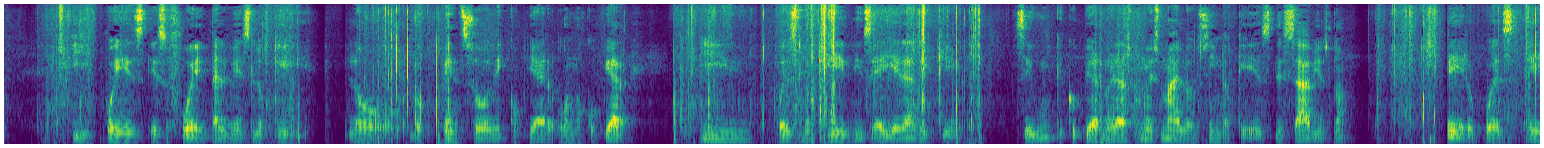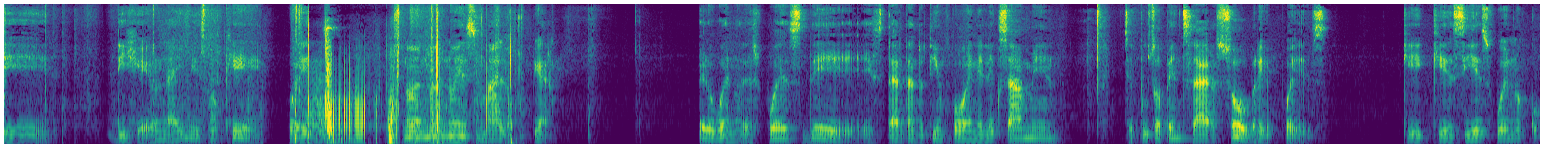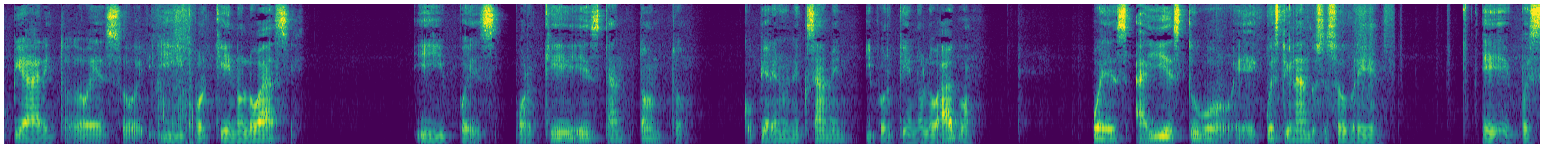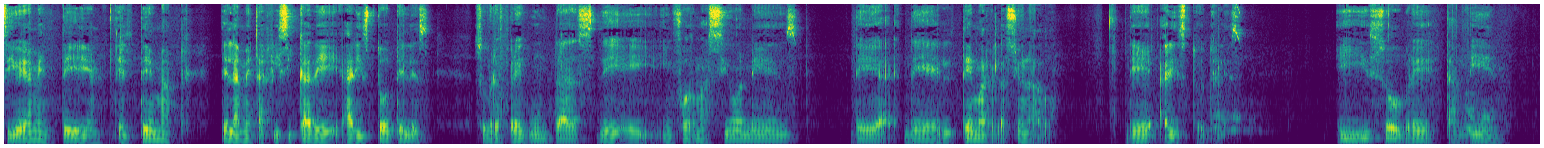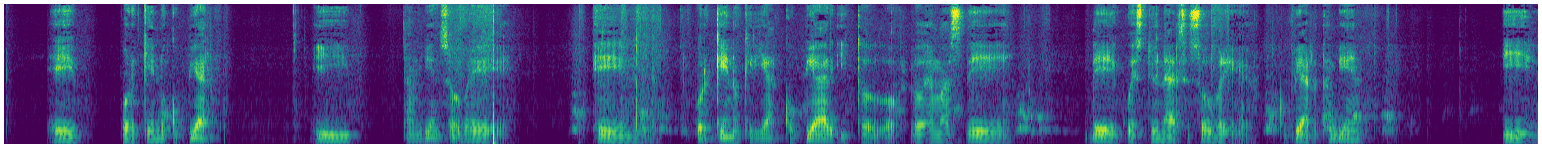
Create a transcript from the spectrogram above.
Y pues eso fue tal vez lo que lo, lo pensó de copiar o no copiar y pues lo que dice ahí era de que según que copiar no, era, no es malo, sino que es de sabios, ¿no? Pero pues eh, dijeron ahí mismo que pues no, no, no es malo copiar. Pero bueno, después de estar tanto tiempo en el examen, se puso a pensar sobre pues que, que si es bueno copiar y todo eso y por qué no lo hace. Y pues, ¿por qué es tan tonto copiar en un examen y por qué no lo hago? Pues ahí estuvo eh, cuestionándose sobre, eh, pues sí, obviamente el tema de la metafísica de Aristóteles sobre preguntas de informaciones de, del tema relacionado de Aristóteles. Y sobre también eh, por qué no copiar. Y también sobre eh, por qué no quería copiar y todo lo demás de, de cuestionarse sobre copiar también. Y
